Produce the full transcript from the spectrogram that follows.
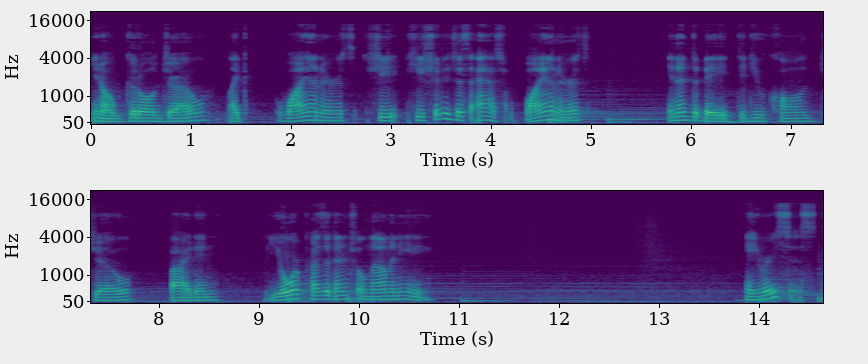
You know, good old Joe. Like, why on earth? She he should have just asked, why on earth, in a debate, did you call Joe Biden your presidential nominee a racist?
